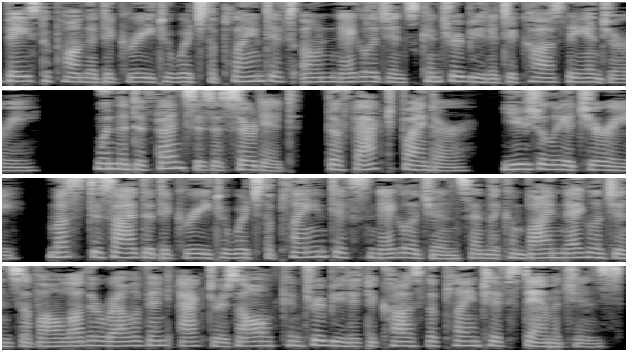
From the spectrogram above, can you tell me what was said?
based upon the degree to which the plaintiff's own negligence contributed to cause the injury. When the defense is asserted, the fact finder, usually a jury, must decide the degree to which the plaintiff's negligence and the combined negligence of all other relevant actors all contributed to cause the plaintiff's damages.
